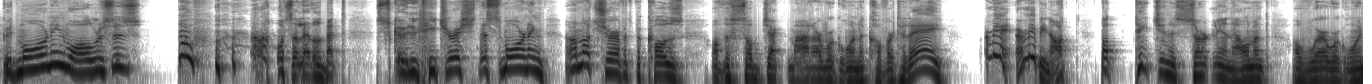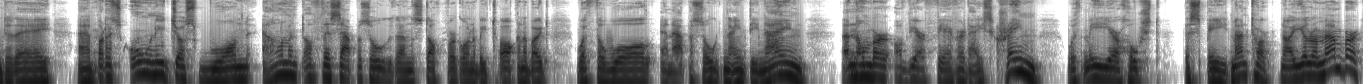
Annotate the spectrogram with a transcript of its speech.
Good morning, walruses. Oh, that was a little bit school teacherish this morning, I'm not sure if it's because of the subject matter we're going to cover today, or, may, or maybe not. But teaching is certainly an element of where we're going today, um, but it's only just one element of this episode and the stuff we're going to be talking about with the wall in episode 99, the number of your favourite ice cream, with me, your host, the Speed Mentor. Now, you'll remember,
